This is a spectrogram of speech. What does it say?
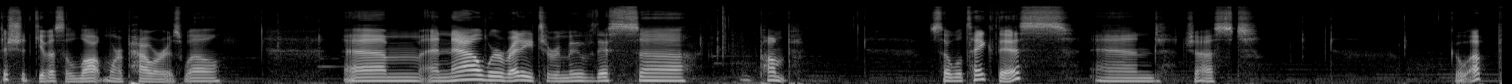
This should give us a lot more power as well. Um, and now we're ready to remove this uh, pump. So we'll take this and just go up.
